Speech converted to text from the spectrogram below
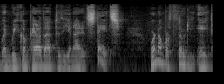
When we compare that to the United States, we're number 38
